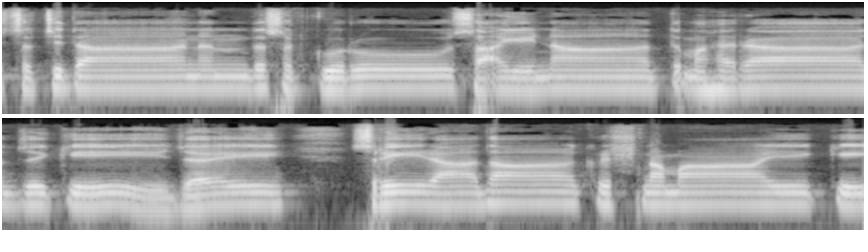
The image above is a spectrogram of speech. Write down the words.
सच्चिदानंद सद्गुरु साईनाथ महाराज की जय श्री राधा कृष्ण माई की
